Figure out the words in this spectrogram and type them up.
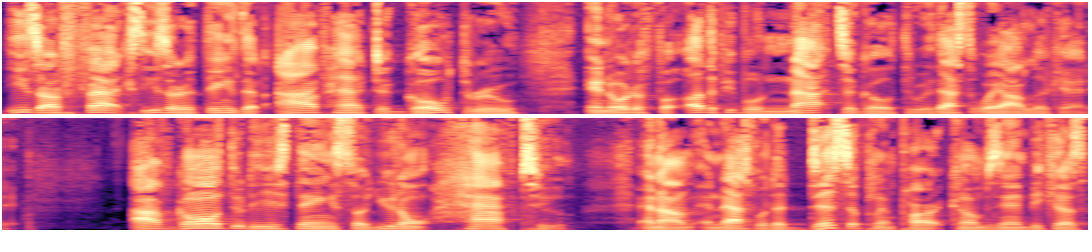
these are facts. These are the things that I've had to go through in order for other people not to go through. That's the way I look at it. I've gone through these things so you don't have to. And I'm, and that's where the discipline part comes in because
